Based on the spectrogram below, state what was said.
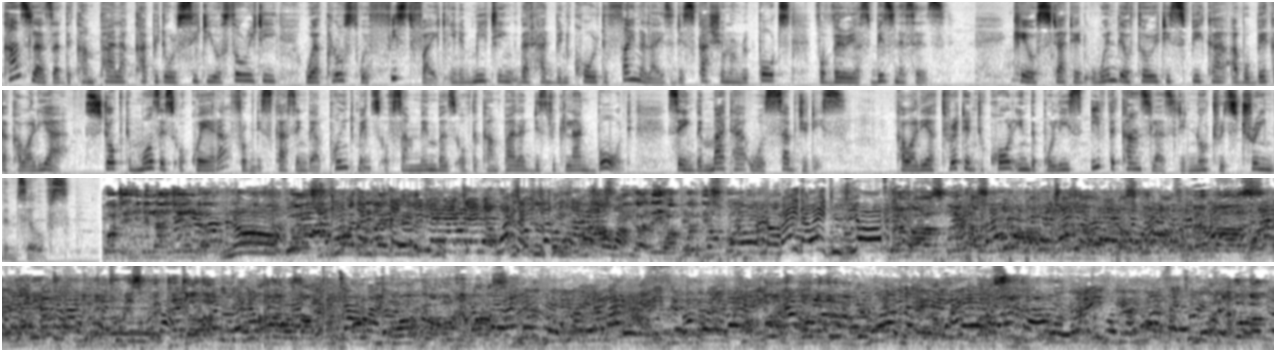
Councillors at the Kampala Capital City Authority were close to a fistfight in a meeting that had been called to finalize discussion on reports for various businesses. Chaos started when the authority speaker Abubakar Kawalya stopped Moses Okwera from discussing the appointments of some members of the Kampala District Land Board, saying the matter was sub judice. Kawalya threatened to call in the police if the councillors did not restrain themselves. Got a hidden agenda. No, it was a hidden agenda. have got this book. By the way, it is yours. Members, let us not allow each other. Let us not. Members, we need, to, we need to respect each other. Otherwise, I'm going to call people who are going to embarrass you. I'm going to call them who are going to embarrass you. Can you go back?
